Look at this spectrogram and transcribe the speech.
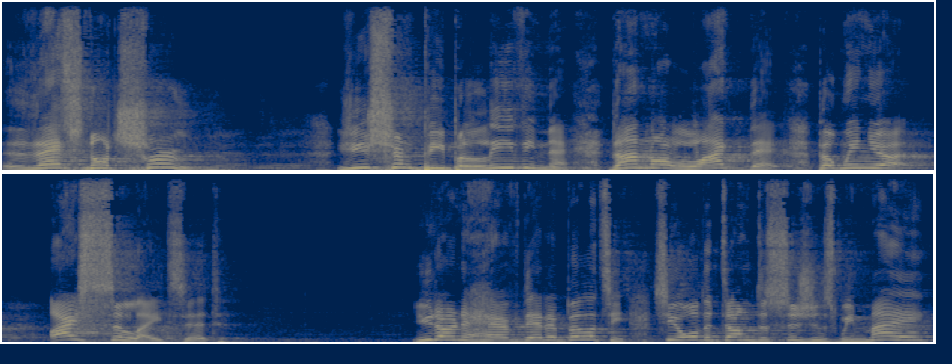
That's not true. You shouldn't be believing that. They're not like that. But when you're isolated, you don't have that ability. See, all the dumb decisions we make,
